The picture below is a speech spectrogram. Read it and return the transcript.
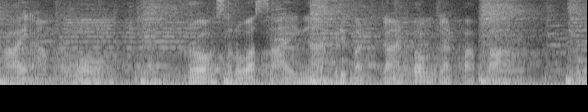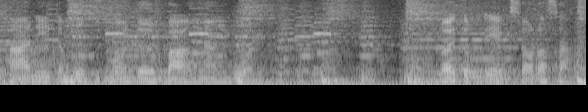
ชายอ่ำทอง รองสารวัตรสายงานปฏิบัติการป้องกันปราบปรามสถานีตำรวจภูธรเดินบางนางบวชร้อยตำรวจเอกสรศักดิ์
